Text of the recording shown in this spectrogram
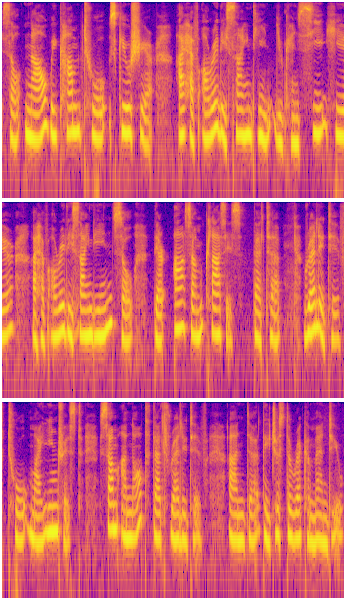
so now we come to Skillshare. I have already signed in. You can see here I have already signed in. So there are some classes that uh, relative to my interest. Some are not that relative, and uh, they just recommend you.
